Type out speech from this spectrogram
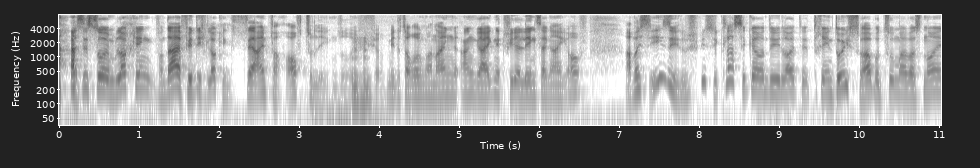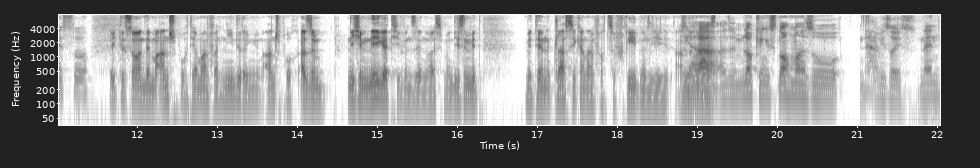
das ist so im Locking, von daher finde ich Locking sehr einfach aufzulegen, so. Mhm. Ich habe mir das auch irgendwann ein, angeeignet, viele legen es ja gar nicht auf, aber es ist easy, du spielst die Klassiker und die Leute drehen durch, so ab und zu mal was Neues, so. liegt es so an dem Anspruch, die haben einfach niedrigen Anspruch, also im, nicht im negativen Sinn, weißt du, ich meine, die sind mit, mit den Klassikern einfach zufrieden und die anderen ja, also im Locking ist nochmal so, ja, wie soll ich es nennen?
